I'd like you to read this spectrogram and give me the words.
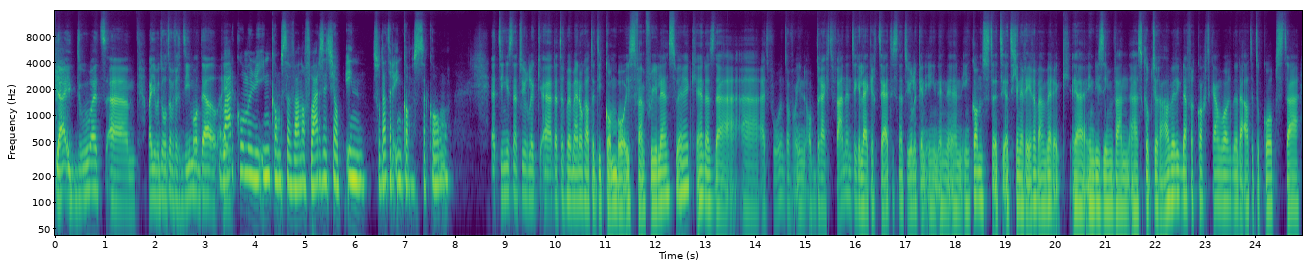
ja, ik doe het. Um, maar je bedoelt een verdienmodel. Waar komen nu inkomsten van? Of waar zet je op in, zodat er inkomsten komen? Het ding is natuurlijk uh, dat er bij mij nog altijd die combo is van freelance werk. Hè. Dat is dat uh, uitvoerend of in opdracht van. En tegelijkertijd is natuurlijk een, een, een inkomst het, het, genereren van werk. In die zin van sculpturaal werk dat verkocht kan worden, dat altijd te koop staat.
